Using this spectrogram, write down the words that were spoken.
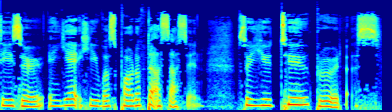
Caesar, and yet he was part of the assassin. So you too, Brutus.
